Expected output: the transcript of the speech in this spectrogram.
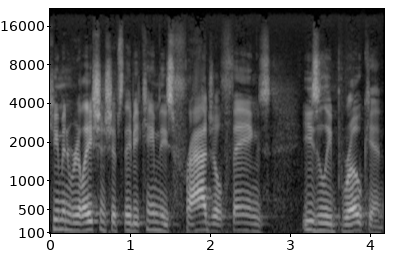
Human relationships, they became these fragile things, easily broken.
